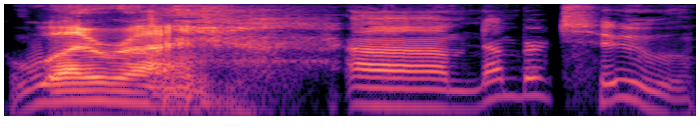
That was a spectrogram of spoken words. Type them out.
What a run. Um, number two.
